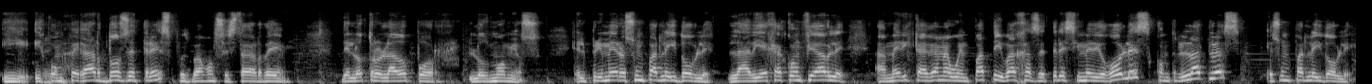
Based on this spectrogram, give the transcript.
y, con pegar dos de tres, pues vamos a estar de, del otro lado por los momios. El primero es un parlay doble, la vieja confiable. América gana o empate y bajas de tres y medio goles contra el Atlas. Es un parlay doble.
